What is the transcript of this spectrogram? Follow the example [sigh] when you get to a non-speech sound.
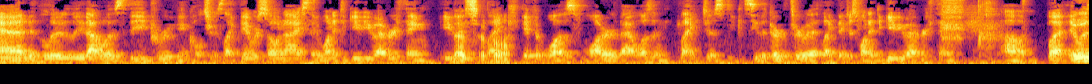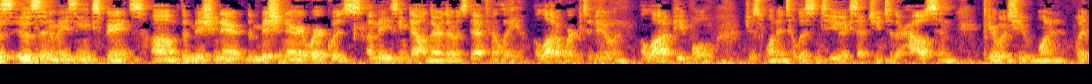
and literally that was the peruvian cultures like they were so nice they wanted to give you everything even so like cool. if it was water that wasn't like just you could see the dirt through it like they just wanted to give you everything um, but it was it was an amazing experience. Um, the missionary the missionary work was amazing down there. There was definitely a lot of work to do, and a lot of people just wanted to listen to you, accept you into their house, and hear what you wanted, what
